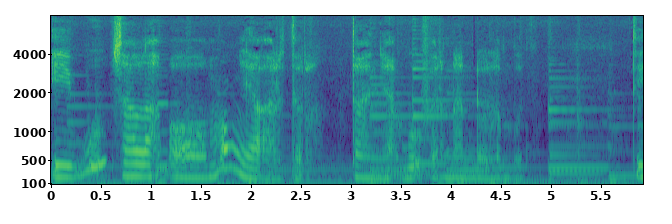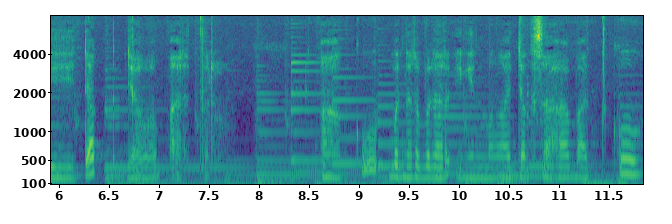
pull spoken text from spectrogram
Ibu salah omong ya Arthur? Tanya Bu Fernando lembut. Tidak, jawab Arthur. Aku benar-benar ingin mengajak sahabatku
